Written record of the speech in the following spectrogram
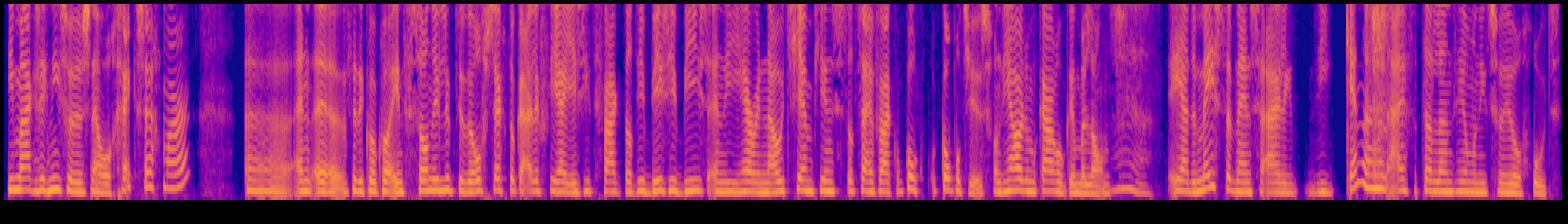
die maken zich niet zo snel gek, zeg maar. Uh, en uh, vind ik ook wel interessant. Die Luc de Wulf zegt ook eigenlijk van ja, je ziet vaak dat die busy bees en die here and now champions, dat zijn vaak ook koppeltjes. Want die houden elkaar ook in balans. Oh ja. ja. de meeste mensen eigenlijk, die kennen hun eigen talent helemaal niet zo heel goed.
